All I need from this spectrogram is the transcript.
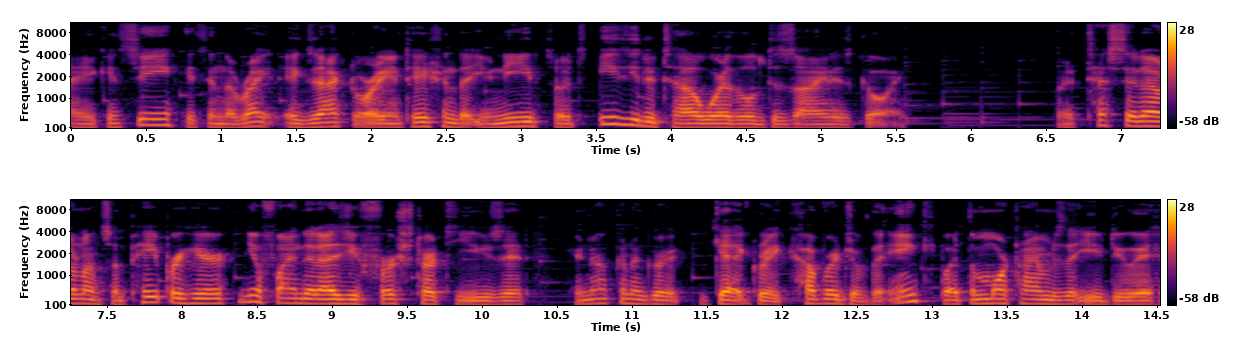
Now you can see it's in the right exact orientation that you need so it's easy to tell where the design is going. I'm going to test it out on some paper here and you'll find that as you first start to use it you're not going to get great coverage of the ink, but the more times that you do it,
